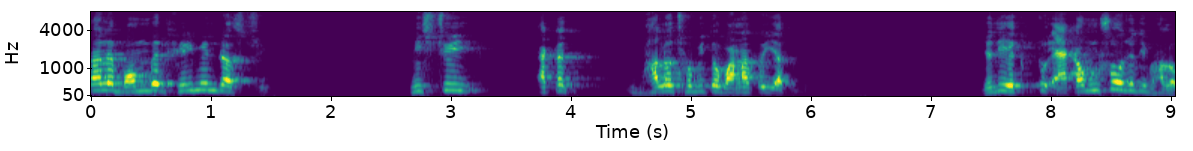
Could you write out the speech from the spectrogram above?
তাহলে বম্বের ফিল্ম ইন্ডাস্ট্রি নিশ্চয়ই একটা ভালো ছবি তো বানাতোই এতদিনে। যদি একটু এক অংশও যদি ভালো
